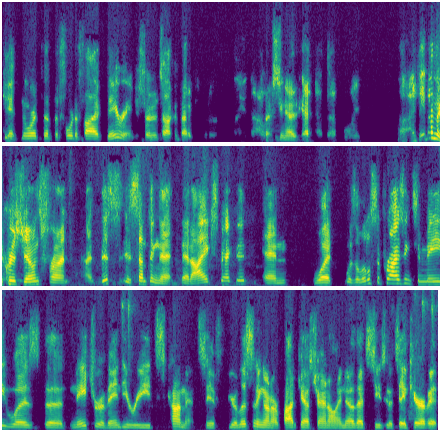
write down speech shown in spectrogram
get north of the four to five day range. Start to talk about a million dollars, you know, at, at that point. Uh, I think on the Chris Jones front, uh, this is something that, that I expected. And what was a little surprising to me was the nature of Andy Reid's comments. If you're listening on our podcast channel, I know that Steve's going to take care of it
